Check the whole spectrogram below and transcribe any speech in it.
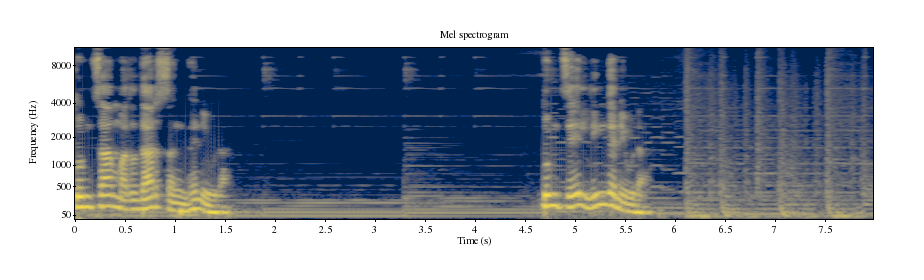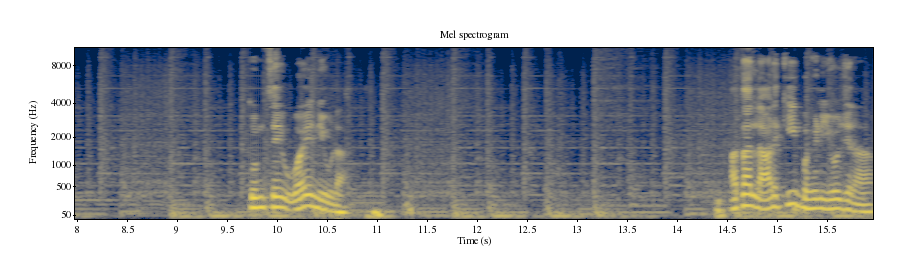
तुमचा मतदारसंघ निवडा. तुमचे लिंग निवडा. तुमचे वय निवडा. आता लाडकी बहीण योजना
